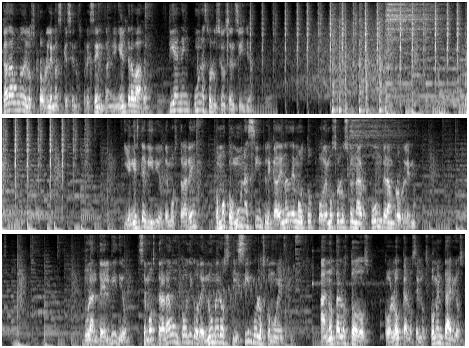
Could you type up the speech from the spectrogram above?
Cada uno de los problemas que se nos presentan en el trabajo tienen una solución sencilla. Y en este vídeo te mostraré cómo con una simple cadena de moto podemos solucionar un gran problema. Durante el vídeo se mostrará un código de números y símbolos como este. Anótalos todos, colócalos en los comentarios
